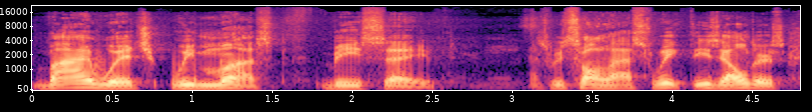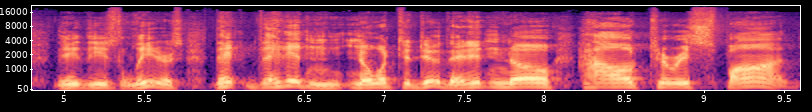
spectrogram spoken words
by which we must be saved. As we saw last week, these elders, these leaders, they, they didn't know what to do. They didn't know how to respond.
